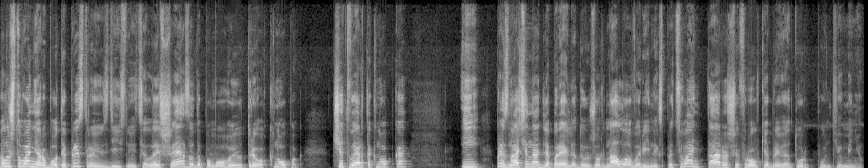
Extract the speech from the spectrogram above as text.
Налаштування роботи пристрою здійснюється лише за допомогою трьох кнопок. Четверта кнопка і призначена для перегляду журналу аварійних спрацювань та розшифровки абревіатур пунктів меню.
